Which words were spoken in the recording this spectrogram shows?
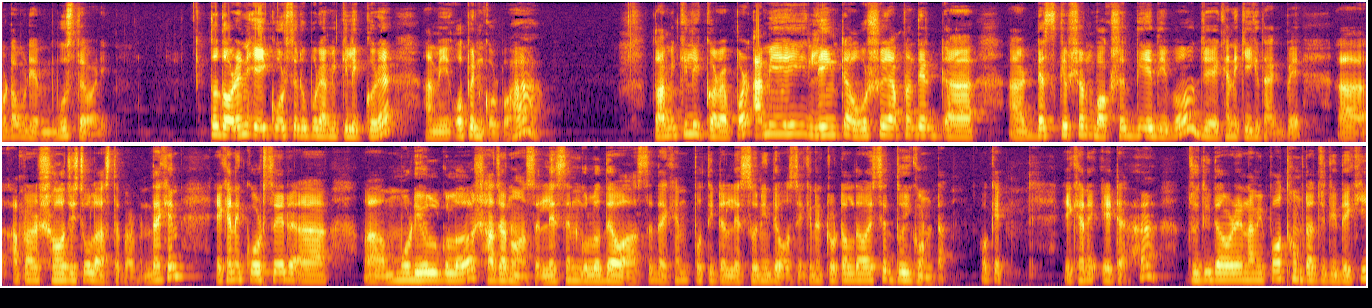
মোটামুটি আমি বুঝতে পারি। তো ধরেন এই কোর্সের উপরে আমি ক্লিক করে আমি ওপেন করব হ্যাঁ? তো আমি ক্লিক করার পর আমি এই লিঙ্কটা অবশ্যই আপনাদের ডেসক্রিপশন বক্সে দিয়ে দিব যে এখানে কী কী থাকবে। আপনারা সহজে চলে আসতে পারবেন। দেখেন, এখানে কোর্সের মডিউলগুলো সাজানো আছে লেসনগুলো দেওয়া আছে। দেখেন, প্রতিটা লেসনই দেওয়া আছে। এখানে টোটাল দেওয়া হয়েছে দুই ঘণ্টা ওকে এখানে এটা হ্যাঁ? যদি ধরেন আমি প্রথমটা যদি দেখি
